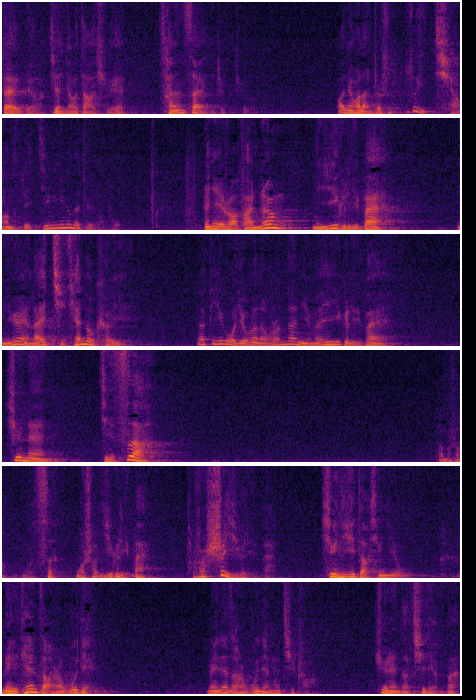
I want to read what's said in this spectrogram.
代表剑桥大学参赛的这个俱乐部。换句话讲，这是最强的、最精英的俱乐部。人家就说，反正你一个礼拜，你愿意来几天都可以。那第一个我就问了，我说：“那你们一个礼拜训练几次啊？”他们说五次。我说一个礼拜。他说是一个礼拜，星期一到星期五，每天早上五点，每天早上五点钟起床，训练到七点半，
